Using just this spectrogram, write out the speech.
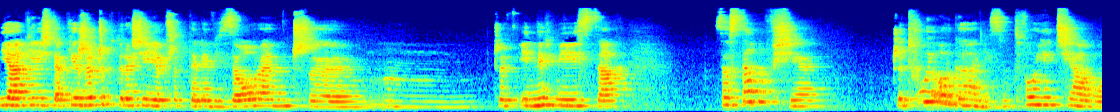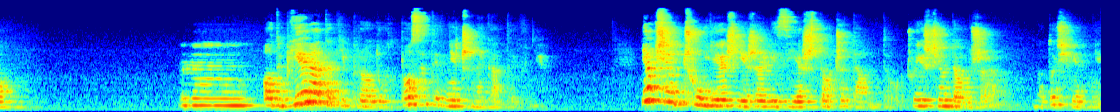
jakieś takie rzeczy, które się je przed telewizorem, czy, mm, czy w innych miejscach. Zastanów się, czy Twój organizm, Twoje ciało mm, odbiera taki produkt pozytywnie czy negatywnie. Jak się czujesz, jeżeli zjesz to czy tamto? Czujesz się dobrze? No to świetnie.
